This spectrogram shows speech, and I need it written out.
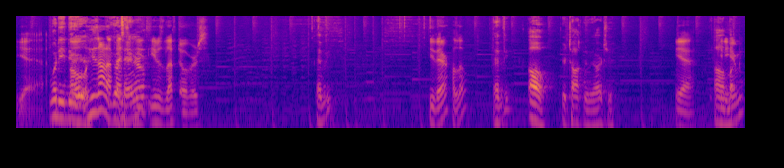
Yeah. What do you do Oh, he's not You offensive. He, he was leftovers. Emvee? You there? Hello? Emvee? Oh, you're talking to me, aren't you? Yeah. Can you hear me?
